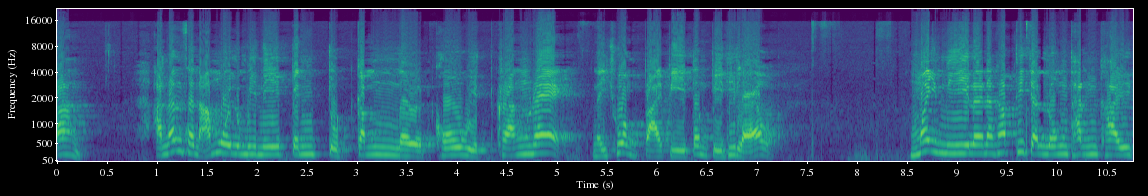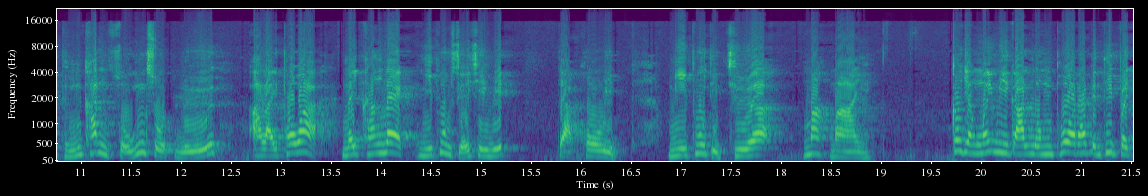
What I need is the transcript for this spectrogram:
บ้าง อันนั้นสนามมวยลุมพินีเป็นจุดกำเนิดโควิด ครั้งแรกในช่วงปลายปีต้นปีที่แล้ว ไม่มีเลยนะครับที่จะลงทันใครถึงขั้นสูงสุดหรืออะไร เพราะว่าในครั้งแรกมีผู้เสียชีวิตจากโควิด มีผู้ติดเชื้อมากมาย ก็ยังไม่มีการลงโทษให้เป็นที่ประ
